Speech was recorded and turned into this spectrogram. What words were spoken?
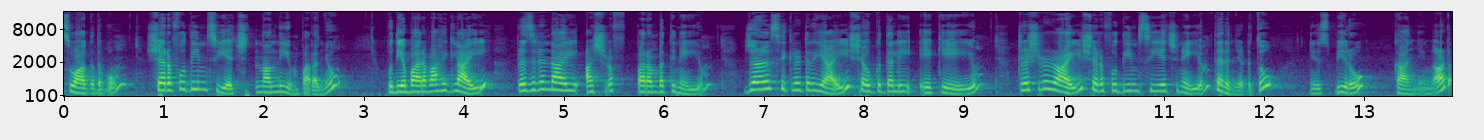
സ്വാഗതവും ഷെറഫുദ്ദീൻ സി എച്ച് നന്ദിയും പറഞ്ഞു. പുതിയ ഭാരവാഹികളായി പ്രസിഡന്റായി അഷ്റഫ് പറമ്പത്തിനെയും ജനറൽ സെക്രട്ടറിയായി ഷൗക്കത്ത് അലി എ കെയെയും ട്രഷററായി ഷെറഫുദ്ദീൻ സി എച്ചിനെയും തെരഞ്ഞെടുത്തു. News bureau Kanhangad.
